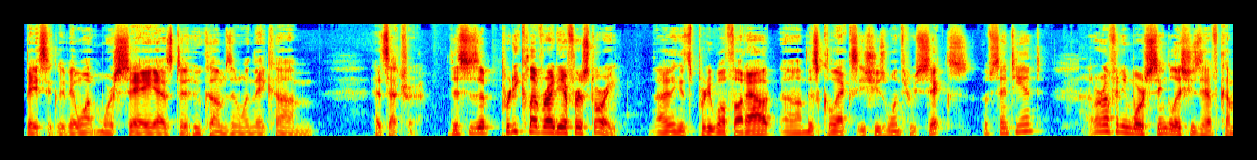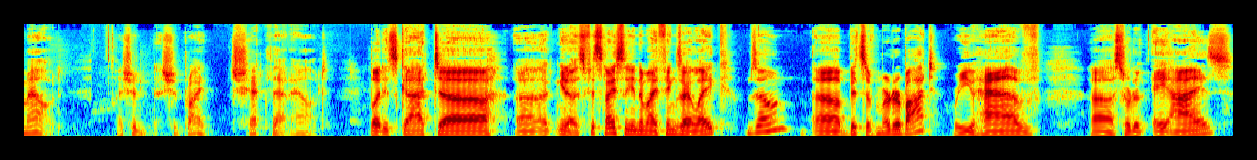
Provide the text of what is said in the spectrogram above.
Basically, they want more say as to who comes and when they come, etc. This is a pretty clever idea for a story. I think it's pretty well thought out. Um, this collects issues one through six of Sentient. I don't know if any more single issues have come out. I should I should probably check that out. But it's got uh, uh, you know it fits nicely into my things I like zone. Uh, bits of Murderbot where you have uh, sort of AIs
